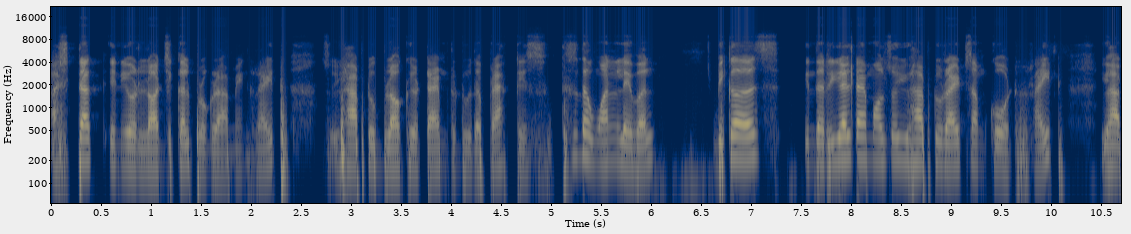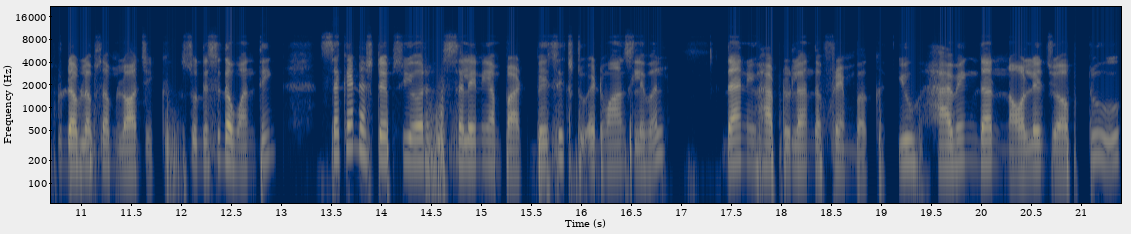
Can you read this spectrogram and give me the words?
uh, stuck in your logical programming right? So you have to block your time to do the practice. This is the one level because in the real time also you have to write some code right? You have to develop some logic. So this is the one thing. Second steps your selenium part basics to advanced level. Then you have to learn the framework. You having the knowledge of to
